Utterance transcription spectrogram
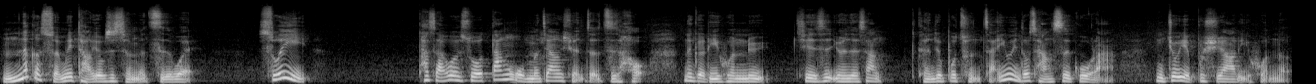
那个水蜜桃又是什么滋味？所以他才会说，当我们这样选择之后，那个离婚率其实是原则上可能就不存在，因为你都尝试过啦，你就也不需要离婚了。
